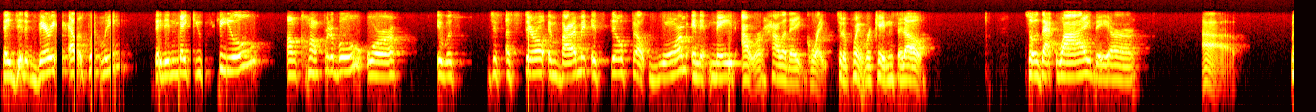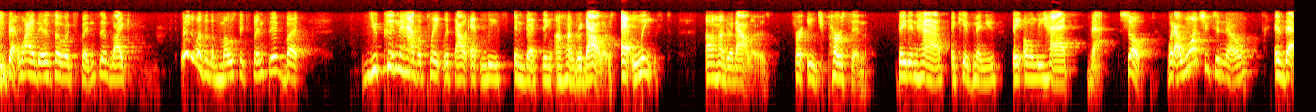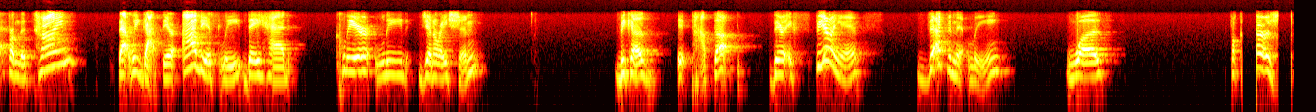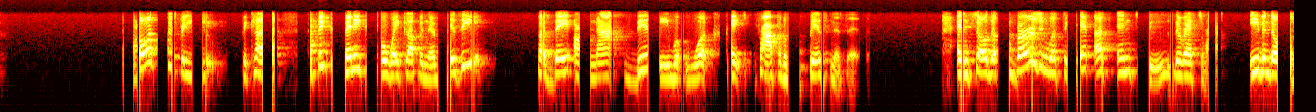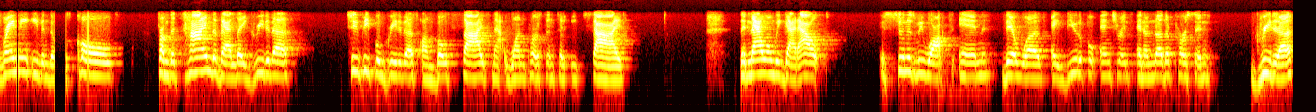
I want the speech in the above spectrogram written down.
They did it very eloquently. They didn't make you feel uncomfortable or it was just a sterile environment. It still felt warm and it made our holiday great to the point where Caden said, Oh, so is that why they are uh, Is that why they're so expensive? Like, really wasn't the most expensive, but you couldn't have a plate without at least investing a hundred dollars, at least a hundred dollars for each person. They didn't have a kids menu; they only had that. So, what I want you to know is that from the time that we got there, obviously they had clear lead generation because it popped up. Their experience definitely was for conversion. I want this for you because I think that many people wake up and they're busy, but they are not busy with what creates profitable businesses. And so the conversion was to get us into the restaurant, even though it was raining, even though it was cold. From the time the valet greeted us, two people greeted us on both sides, not one person to each side. Then now when we got out, as soon as we walked in, there was a beautiful entrance and another person greeted us.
